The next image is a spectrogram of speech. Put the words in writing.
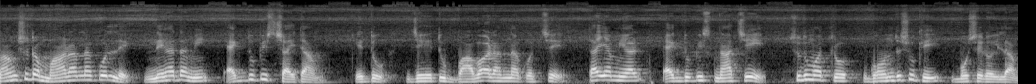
মাংসটা মা রান্না করলে নেহাত আমি এক দু পিস চাইতাম। কিন্তু যেহেতু বাবা রান্না করছে, তাই আমি আর এক দু পিস না চেয়ে শুধুমাত্র গন্ধ সুখেই বসে রইলাম।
